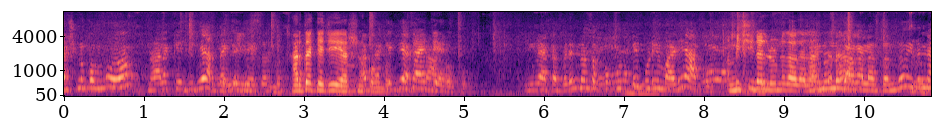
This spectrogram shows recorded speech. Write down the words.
ಅರ್ಶಿನ ಕೊಂಬು ನಾಲ್ಕು ಕೆಜಿಗೆ ಅರ್ಧ ಕೆಜಿ ಅರ್ಧ ಕೆಜಿ ಅರ್ಶಿನ ಕೊಂಬು. ಕೆ ಜಿ ಹಾಕ್ಬೇಕು. ಈಗ ಯಾಕಂದ್ರೆ ಬೇಡ ಇನ್ನೊಂದು ಸ್ವಲ್ಪ ಕುಟ್ಟಿ ಪುಡಿ ಮಾಡಿ ಹಾಕಬೇಕು. ಮಿಷಿನಲ್ಲಿ ನುಣ್ಣಗಾಗಲ್ಲ ಅಂತ ನುಣ್ಣಗಾಗಲ್ಲ ಅಂತಂದು ಇದನ್ನ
